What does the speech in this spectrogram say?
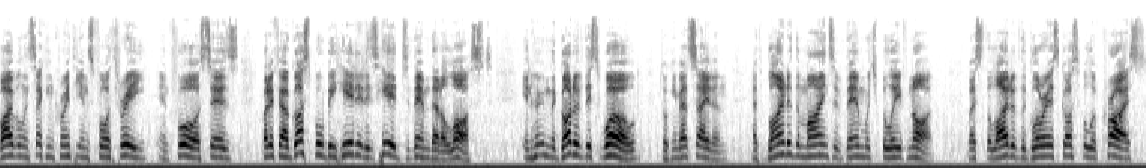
Bible in 2 Corinthians 4 3 and 4 says, But if our gospel be hid, it is hid to them that are lost, in whom the God of this world, talking about Satan, hath blinded the minds of them which believe not, lest the light of the glorious gospel of Christ,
